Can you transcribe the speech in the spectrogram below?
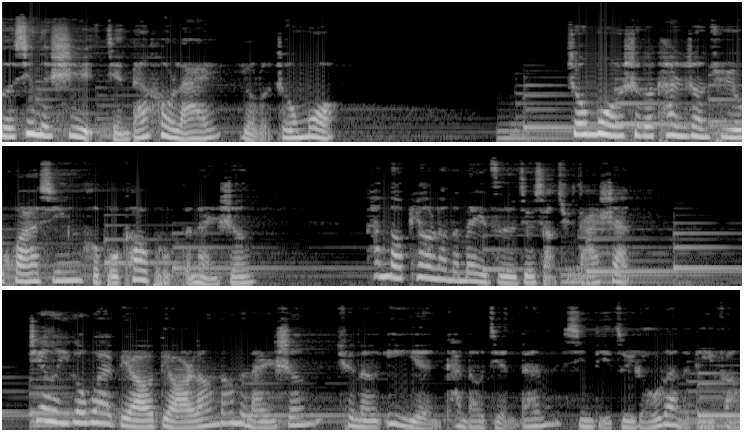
所幸的是，简单后来有了周末。周末是个看上去花心和不靠谱的男生，看到漂亮的妹子就想去搭讪。这样一个外表吊儿郎当的男生，却能一眼看到简单心底最柔软的地方，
